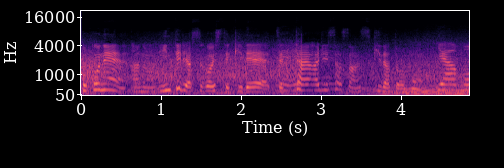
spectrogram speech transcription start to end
ここねあのインテリアすごい素敵で絶対アリサさん好きだと思う。いやもう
